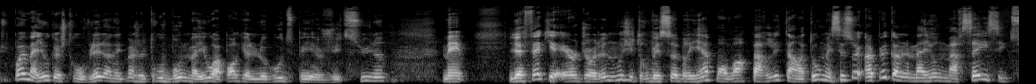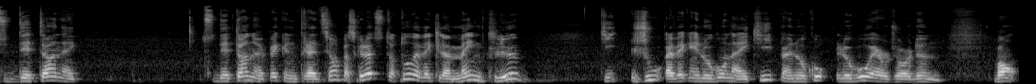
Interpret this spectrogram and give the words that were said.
c'est pas un maillot que je trouve là, honnêtement. Je le trouve beau le maillot, à part qu'il y a le logo du PSG dessus. Là. Mais le fait qu'il y a Air Jordan, moi j'ai trouvé ça brillant. Puis on va en reparler tantôt. Mais c'est sûr, un peu comme le maillot de Marseille, c'est que tu détonnes avec tu détonnes un peu avec une tradition parce que là, tu te retrouves avec le même club qui joue avec un logo Nike et un logo, Air Jordan. Bon,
